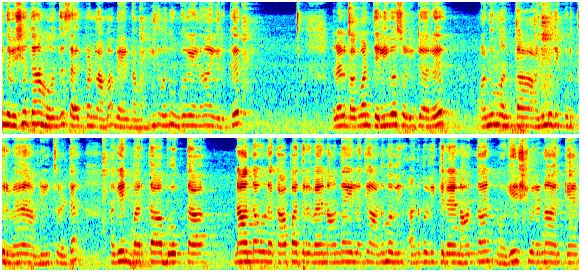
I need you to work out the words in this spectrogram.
இந்த விஷயத்த நம்ம வந்து செலக்ட் பண்ணலாமா வேண்டாமா? இது வந்து உங்கள் கையில் தான் இருக்குது அதனால் பகவான் தெளிவாக சொல்லிட்டாரு. அனுமந்தா அனுமதி கொடுத்துருவேன் அப்படின்னு சொல்லிட்டு அகைன் பர்த்தா போக்தா நான் தான் உன்னை காப்பாற்றுருவேன் நான் தான் எல்லாத்தையும் அனுபவி அனுபவிக்கிறேன் நான் தான் மகேஸ்வரனாக இருக்கேன்.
